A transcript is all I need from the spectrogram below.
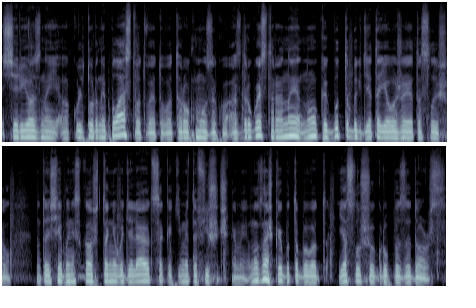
серьезный э, культурный пласт вот в эту вот рок-музыку, а с другой стороны, ну, как будто бы где-то я уже это слышал. Ну, то есть я бы не сказал, что они выделяются какими-то фишечками. Ну, знаешь, как будто бы вот я слушаю группу The Doors.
